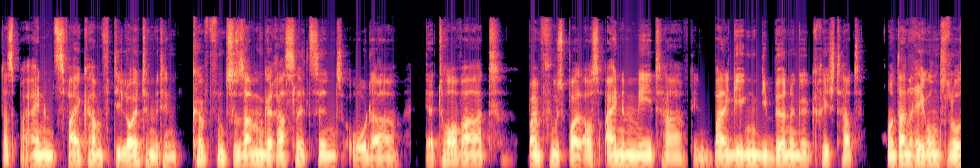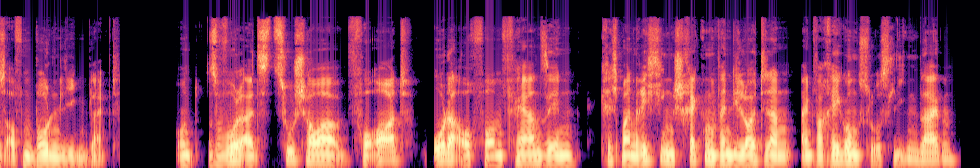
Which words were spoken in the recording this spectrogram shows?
dass bei einem Zweikampf die Leute mit den Köpfen zusammengerasselt sind oder der Torwart beim Fußball aus einem Meter den Ball gegen die Birne gekriegt hat und dann regungslos auf dem Boden liegen bleibt. Und sowohl als Zuschauer vor Ort oder auch vorm Fernsehen kriegt man einen richtigen Schrecken, wenn die Leute dann einfach regungslos liegen bleiben,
